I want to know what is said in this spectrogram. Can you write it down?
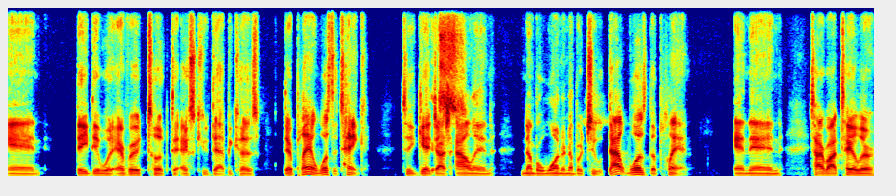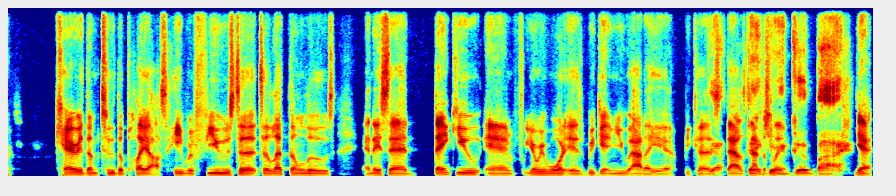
and they did whatever it took to execute that because their plan was to tank to get Yes. Josh Allen number one or number two. That was the plan. And then Tyrod Taylor carried them to the playoffs. He refused to to let them lose, and they said, "Thank you, and your reward is we're getting you out of here because Yeah. that was not the plan." goodbye. Yeah,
